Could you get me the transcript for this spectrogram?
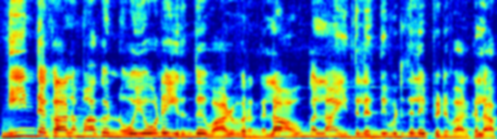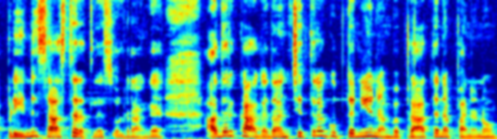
நீண்ட காலமாக நோயோடு இருந்து வாழ்வரங்கள்லாம் அவங்கெல்லாம் இதிலேருந்து விடுதலை பெறுவார்கள் அப்படின்னு சாஸ்திரத்தில் சொல்கிறாங்க அதற்காக தான் சித்திரகுப்தனையும் நம்ம பிரார்த்தனை பண்ணணும்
